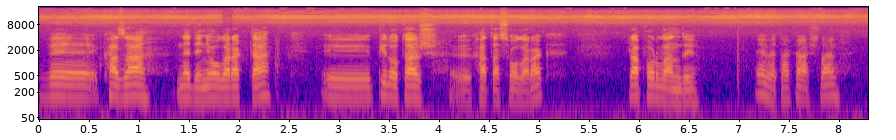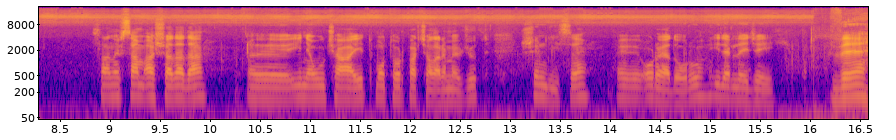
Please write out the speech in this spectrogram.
ve kaza nedeni olarak da e, pilotaj e, hatası olarak raporlandı. Evet arkadaşlar sanırsam aşağıda da e, yine uçağa ait motor parçaları mevcut. Şimdi ise e, oraya doğru ilerleyeceğiz. Ve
